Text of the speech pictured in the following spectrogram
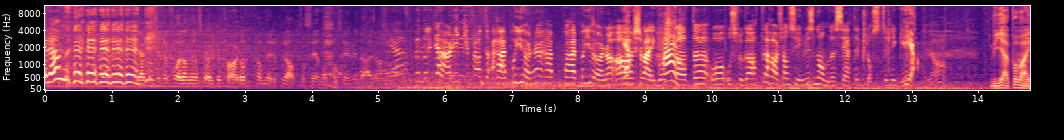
Foran. jeg kan sitte foran, men jeg skal jo ikke betale opp. Kan dere prate og se? Nå passerer vi der. Og... Ja, men det er det ikke. for her på hjørnet, her på, her på hjørnet av ja, Sveigårdsgate og Oslogate har sannsynligvis Nonneseter kloster ligget. Ja. Vi er på vei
